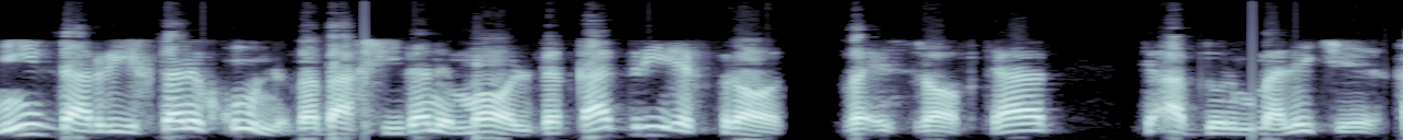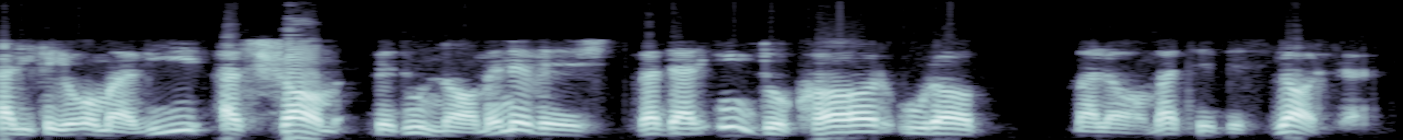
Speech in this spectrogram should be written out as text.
نیز در ریختن خون و بخشیدن مال به قدری افراد و اصراف کرد که عبدالملک خلیفه اموی از شام بدون نامه نوشت و در این دو کار او را ملامت بسیار کرد.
